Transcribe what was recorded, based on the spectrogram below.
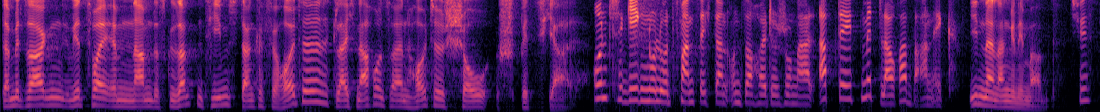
damit sagen wir zwei im Namen des gesamten Teams Danke für heute. Gleich nach uns ein Heute-Show-Spezial. Und gegen 0.20 Uhr dann unser Heute-Journal-Update mit Laura Barnick. Ihnen einen angenehmen Abend. Tschüss.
